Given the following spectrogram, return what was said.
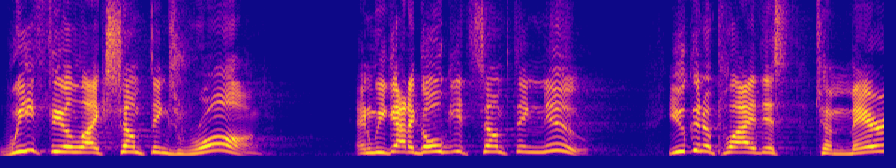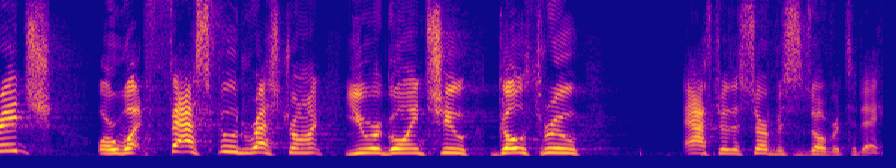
we feel like something's wrong and we got to go get something new. You can apply this to marriage or what fast food restaurant you are going to go through after the service is over today.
